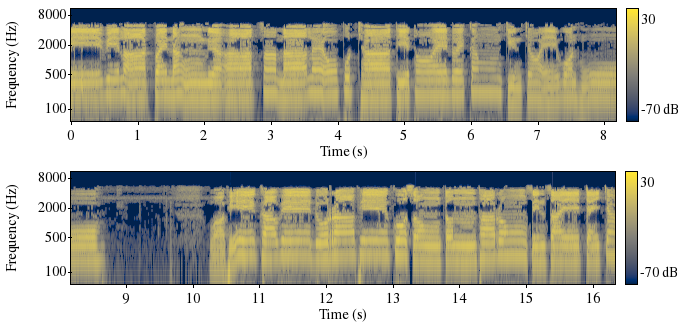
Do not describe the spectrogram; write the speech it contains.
ลีวิลาดไปนั่งเนื้ออาสานาแล้วพุทธชาที่ถอยด้วยกำจืนจ้อยวอนหู ว่าพีคาเวดุราพีคู่ทรงตนทารงสินใสใจจ้า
